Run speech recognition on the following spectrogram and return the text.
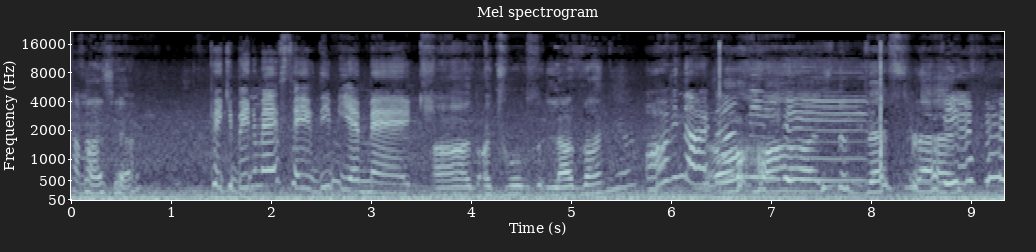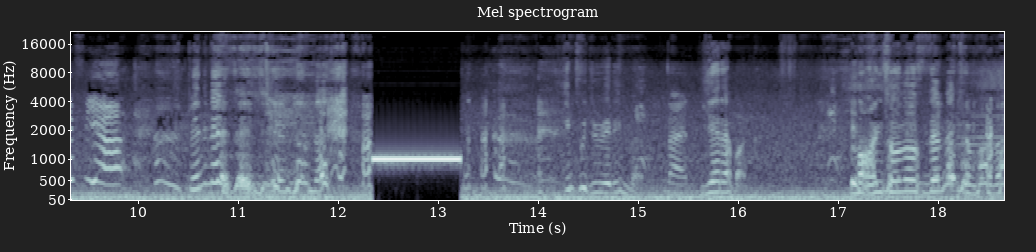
Tamam. Sen şey yap. Peki benim en sevdiğim yemek. Aa, ay çok. Lazanya. Abi nereden Oha bildin? işte best friend. BFF ya. Benim en sevdiğim yemek. İpucu vereyim mi? Ben Yere bak. Maydanoz demedim bana.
